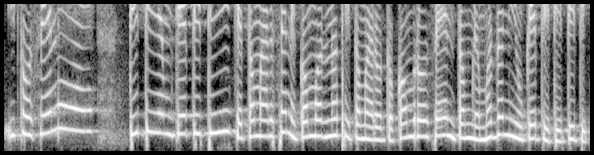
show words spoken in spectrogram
ઈ તો છે ને ટીટી એમ કેતી હતી કે તમારે છે ને કમર નથી તમારો તો કમરો છે ને તમને મદનિયું કેતી હતી ટીટી.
